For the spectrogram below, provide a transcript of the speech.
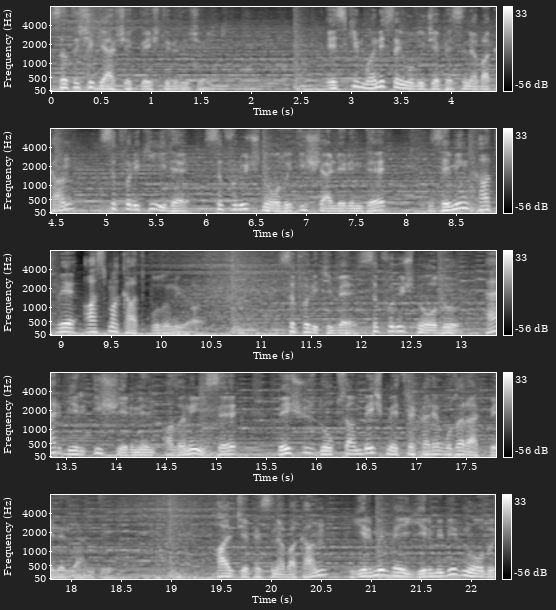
satışı gerçekleştirilecek. Eski Manisa yolu cephesine bakan 02 ile 03 nolu iş yerlerinde zemin kat ve asma kat bulunuyor. 02 ve 03 nolu her bir iş yerinin alanı ise 595 metrekare olarak belirlendi. Hal cephesine bakan 20 ve 21 nolu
